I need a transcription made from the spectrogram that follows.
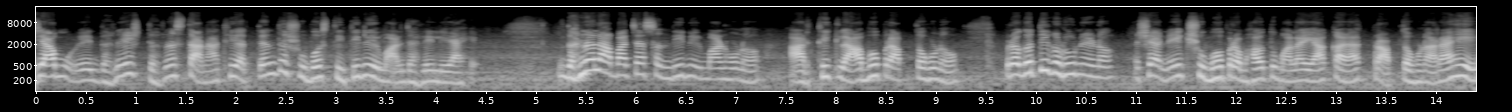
ज्यामुळे धनेश धनस्थानात ही अत्यंत शुभ स्थिती निर्माण झालेली आहे. धनलाभाच्या संधी निर्माण होणं आर्थिक लाभ प्राप्त होणं प्रगती घडून येणं असे अनेक शुभ प्रभाव तुम्हाला या काळात प्राप्त होणार आहे.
